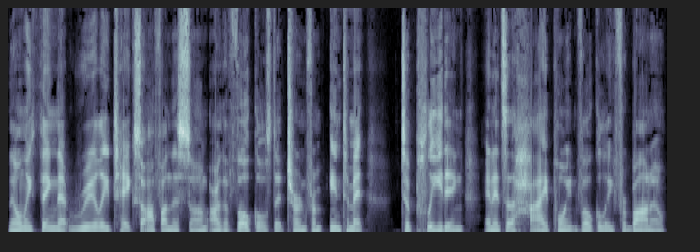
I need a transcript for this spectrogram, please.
The only thing that really takes off on this song are the vocals that turn from intimate to pleading, and it's a high point vocally for Bono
